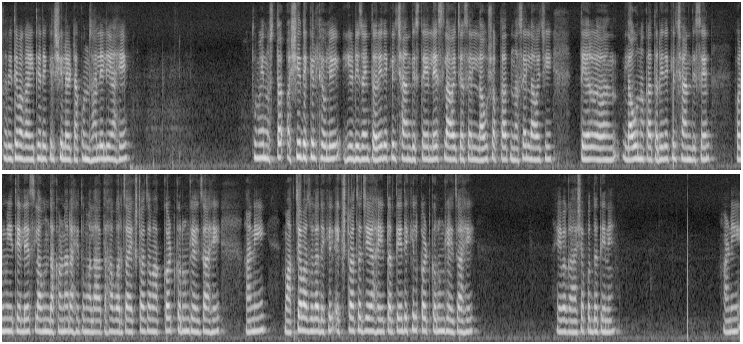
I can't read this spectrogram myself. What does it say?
तर इथे बघा इथे देखील शिलाई टाकून झालेली आहे. तुम्ही नुसतं अशी देखील ठेवली ही डिझाईन तरी देखील छान दिसते. लेस लावायची असेल लावू शकतात. नसेल लावायची ते लावू नका तरी देखील छान दिसेल. पण मी इथे लेस लावून दाखवणार आहे तुम्हाला. आता हा वरचा एक्स्ट्राचा भाग कट करून घ्यायचा आहे. आणि मागच्या बाजूला देखील एक्स्ट्राचं जे आहे तर ते देखील कट करून घ्यायचं आहे. हे बघा अशा पद्धतीने. आणि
